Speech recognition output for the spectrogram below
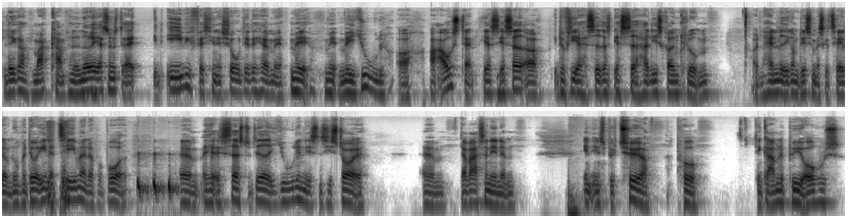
lægger magtkampen ned. Noget, jeg synes, der er en evig fascination, det er det her med, med, med, med jul og, og afstand. Jeg, jeg sad og, det var fordi, jeg, sad, jeg sad, har lige skrevet en klumme, og den handlede ikke om det, som jeg skal tale om nu, men det var en af temaerne der på bordet øhm, jeg sad og studerede julenissens historie. Øhm, der var sådan en, øhm, en inspektør på den gamle by i Aarhus,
